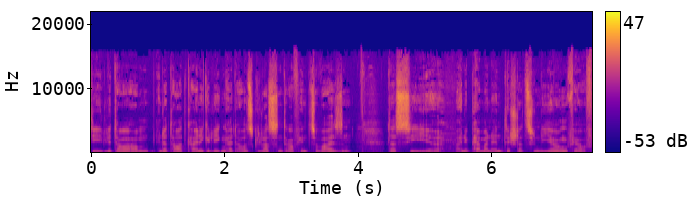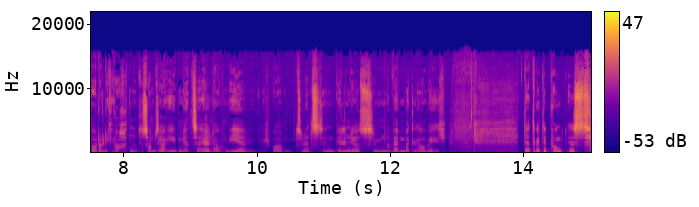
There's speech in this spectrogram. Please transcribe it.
Die Litauer haben in der Tat keine Gelegenheit ausgelassen, darauf hinzuweisen, dass sie eine permanente Stationierung für erforderlich achten. Und das haben sie auch jedem erzählt, auch mir. Ich war zuletzt in Vilnius im November, glaube ich. Der dritte Punkt ist,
